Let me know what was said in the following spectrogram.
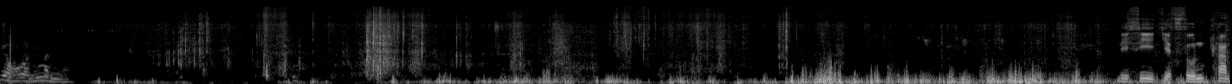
กี่ยวนี้มันนะดีซีเจ็ดศูนย์พลัด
